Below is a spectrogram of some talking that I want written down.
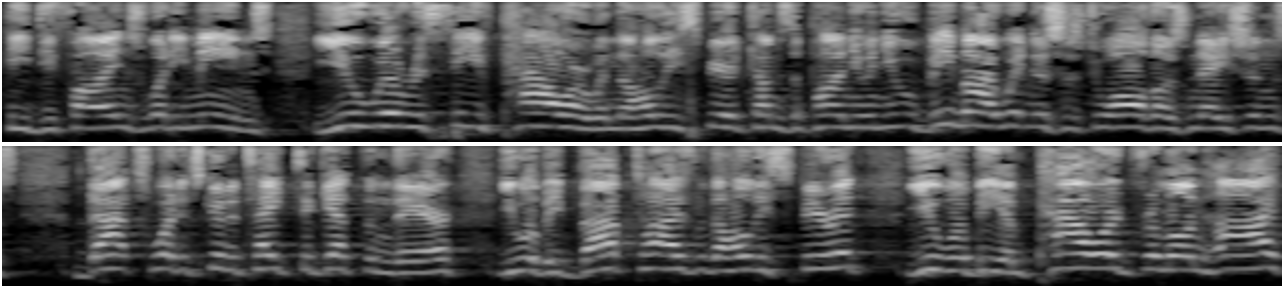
he defines what he means. You will receive power when the Holy Spirit comes upon you and you will be my witnesses to all those nations. That's what it's going to take to get them there. You will be baptized with the Holy Spirit. You will be empowered from on high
